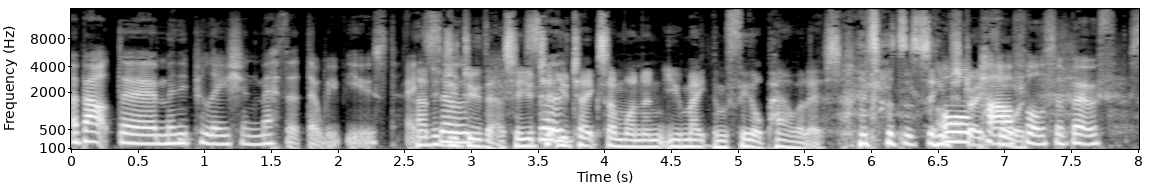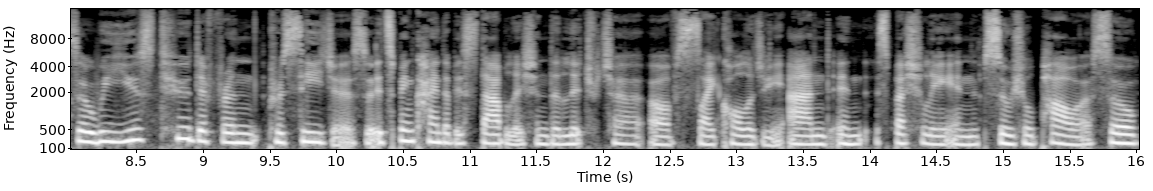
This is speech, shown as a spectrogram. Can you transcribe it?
about the manipulation method that we've used. right? How did So- you do that? So you, so- ta you take someone and you make them feel powerless. it doesn't seem all straightforward. powerful, so both. So we use two different procedures. So it's been kind of established in the literature of psychology and in especially in social power. So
